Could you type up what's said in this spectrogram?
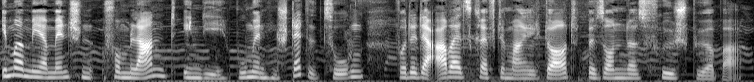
immer mehr Menschen vom Land in die boomenden Städte zogen, wurde der Arbeitskräftemangel dort besonders früh spürbar.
